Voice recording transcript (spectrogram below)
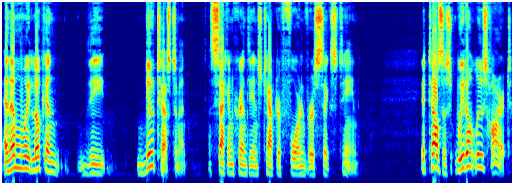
And then when we look in the New Testament, 2 Corinthians chapter 4 and verse 16, it tells us we don't lose heart.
